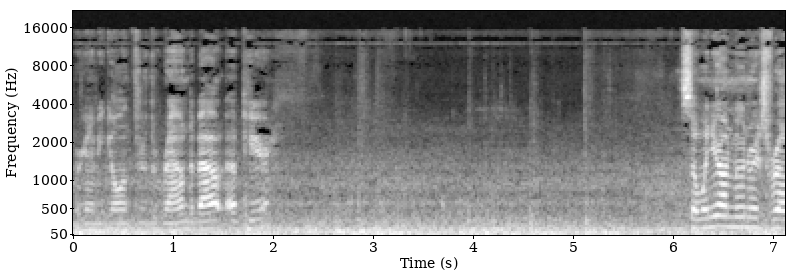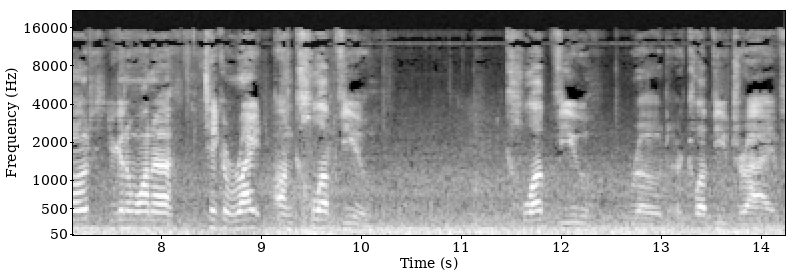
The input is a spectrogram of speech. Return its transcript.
We're gonna be going through the roundabout up here. So when you're on Moonridge Road, you're gonna wanna take a right on Club View. Clubview. Clubview Road or Clubview Drive.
